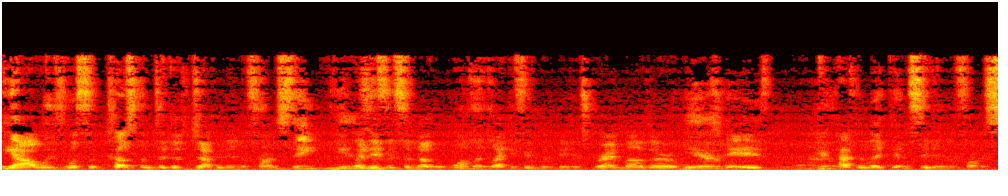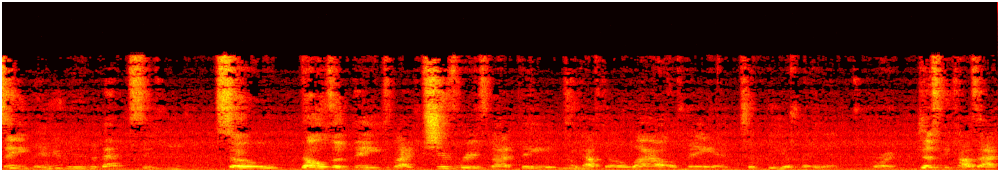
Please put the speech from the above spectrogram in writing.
He always was accustomed to just jumping in the front seat. Yeah. But if it's another woman, like if it would have been his grandmother or whoever it is, you have to let them sit in the front seat and you get in the back seat. So those are things like chivalry is not dead. You have to allow a man to be a man. Right. Just because I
